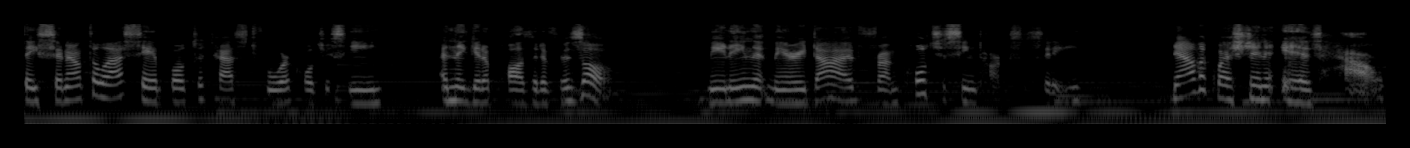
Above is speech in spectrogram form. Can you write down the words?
they sent out the last sample to test for colchicine and they get a positive result, meaning that Mary died from colchicine toxicity. Now, the question is how?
